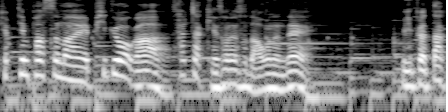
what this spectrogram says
캡틴 파스마의 피규어가 살짝 개선해서 나오는데 그러니까 딱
